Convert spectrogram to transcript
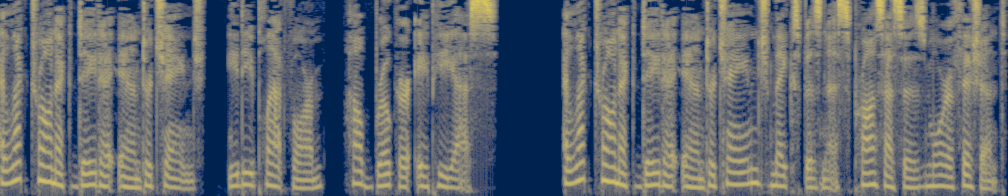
Electronic Data Interchange, EDI Platform, HubBroker ApS. Electronic data interchange makes business processes more efficient.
